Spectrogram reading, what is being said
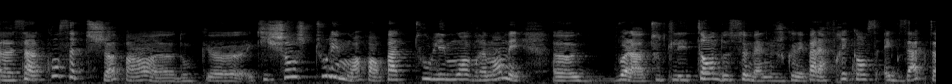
Euh, c'est un concept shop, hein, donc qui change tous les mois, enfin pas tous les mois vraiment, mais voilà, toutes les temps de semaine. Je connais pas la fréquence exacte,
